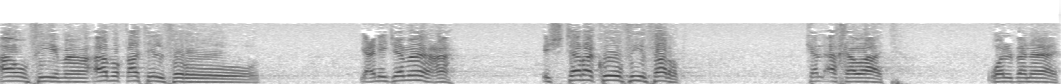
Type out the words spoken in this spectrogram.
أو فيما أبقت الفروض. يعني جماعة اشتركوا في فرض كالأخوات والبنات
